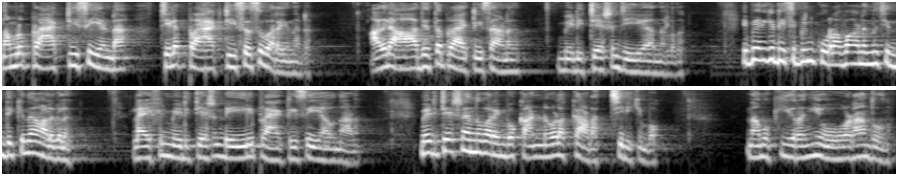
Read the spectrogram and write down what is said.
നമ്മൾ പ്രാക്ടീസ് ചെയ്യേണ്ട ചില പ്രാക്ടീസസ് പറയുന്നുണ്ട്. അതിൽ ആദ്യത്തെ പ്രാക്ടീസാണ് മെഡിറ്റേഷൻ ചെയ്യുക എന്നുള്ളത്. ഇപ്പോൾ എനിക്ക് ഡിസിപ്ലിൻ കുറവാണെന്ന് ചിന്തിക്കുന്ന ആളുകൾ ലൈഫിൽ മെഡിറ്റേഷൻ ഡെയിലി പ്രാക്ടീസ് ചെയ്യാവുന്നതാണ്. മെഡിറ്റേഷൻ എന്ന് പറയുമ്പോൾ കണ്ണുകളൊക്കെ അടച്ചിരിക്കുമ്പോൾ നമുക്ക് ഇറങ്ങി ഓടാൻ തോന്നും.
